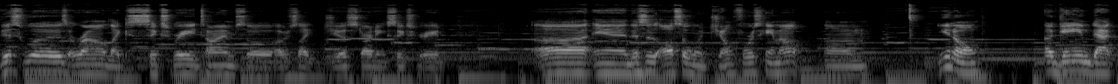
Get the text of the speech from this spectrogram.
This was around like sixth grade time, so I was like just starting sixth grade. Uh, and this is also when Jump Force came out. Um, you know, a game that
